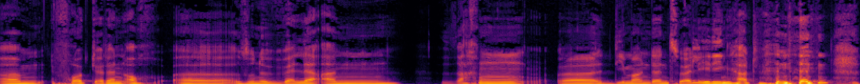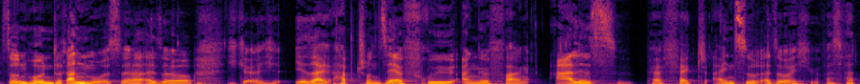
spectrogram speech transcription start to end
ähm, folgt ja dann auch äh, so eine Welle an Sachen, äh, die man dann zu erledigen hat, wenn denn so ein Hund ran muss. Ja? Also ich, ich, ihr seid, habt schon sehr früh angefangen, alles perfekt einzu... Also ich, was hat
